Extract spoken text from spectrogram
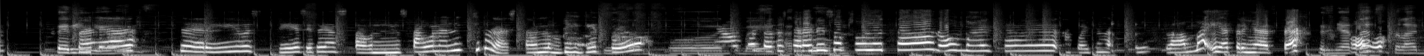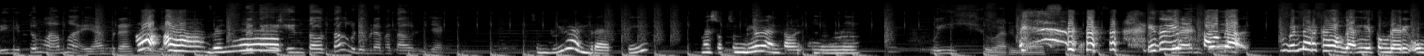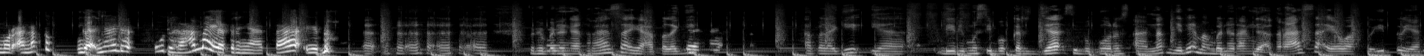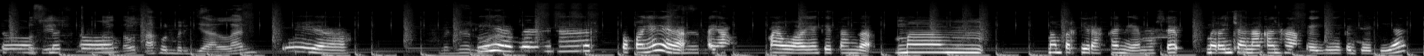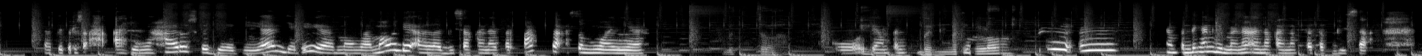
Serius? Serius Dis itu yang setahun setahunan nih gitu lah setahun lebih gitu Aduh, ampun, Ya ampun, satu sekarang aku. 10 tahun. Oh my god. Aku aja nggak lama ya ternyata. Ternyata Oh. setelah dihitung lama ya berarti Oh, ya. oh bener. Berarti in total udah berapa tahun Jack? 9 berarti. Masuk 9 tahun ini. Wih luar biasa. Itu ya, kalau keren. nggak bener kalau nggak ngitung dari umur anak tuh nggak nyadar. Udah lama ya ternyata gitu. Bener-bener nggak kerasa ya, apalagi apalagi ya dirimu sibuk kerja, sibuk ngurus anak, jadi emang beneran nggak kerasa ya waktu itu ya. Betul, Maksudnya. Tahu-tahu tahun berjalan, Iya. bener loh. Iya benar. Pokoknya ya Bener. yang awalnya kita nggak mem- memperkirakan ya, maksudnya merencanakan hal kayak gini kejadian, tapi terus akhirnya harus kejadian jadi ya mau nggak mau deh ala bisa karena terpaksa semuanya betul oh eh, yang penting bener loh yang penting kan gimana anak-anak tetap bisa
